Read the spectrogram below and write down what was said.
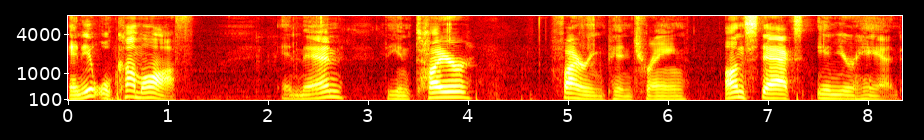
and it will come off. And then the entire firing pin train unstacks in your hand.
